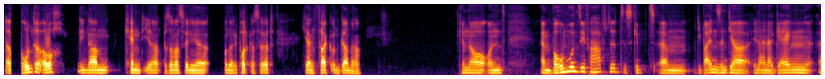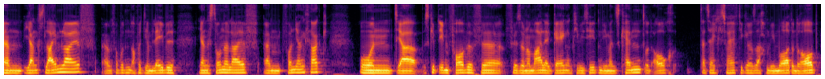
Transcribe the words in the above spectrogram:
Darunter auch die Namen kennt ihr, besonders wenn ihr unseren Podcast hört. Young Thug und Gunner. Genau, und ähm, warum wurden sie verhaftet? Es gibt, ähm, die beiden sind ja in einer Gang ähm, Young Slime Life, äh, verbunden auch mit ihrem Label Young Stoner Life ähm, von Young Thug. Und ja, es gibt eben Vorwürfe für so normale Gang-Aktivitäten, wie man es kennt, und auch tatsächlich so heftigere Sachen wie Mord und Raub.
